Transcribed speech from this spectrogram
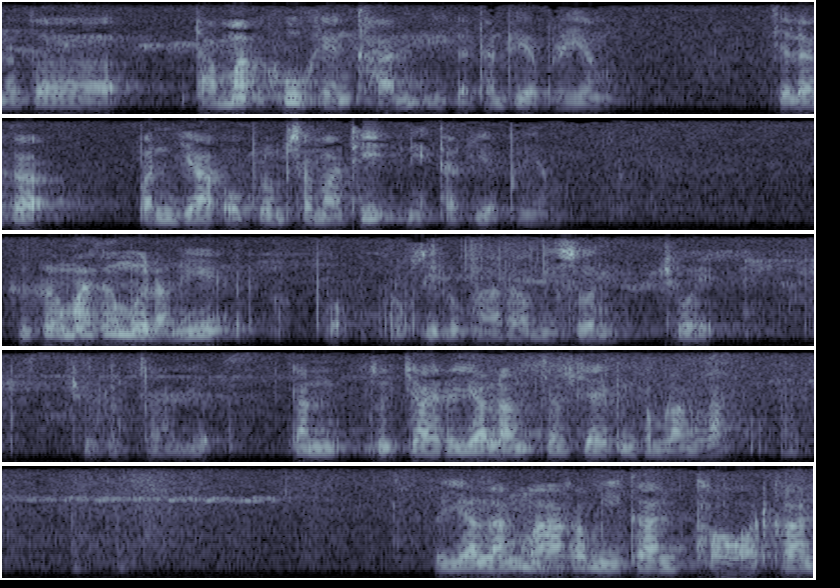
แล้วก็ธรรมะคู่แข่งขันนี่ก็ท่านเรียบเรียง เสร็จแล้วก็ปัญญาอบรมสมาธินี่ท่านเรียบเรียง คือเครื่องไม้เครื่องมือเหล่านี้ลูกศิษย์ลูกหาเรามีส่วนช่วยช่วยลูกตาเยอะจันสุใจระยะหลังจันใจเป็นกำลังหลัก ระยะหลังมาก็มีการถอดการ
